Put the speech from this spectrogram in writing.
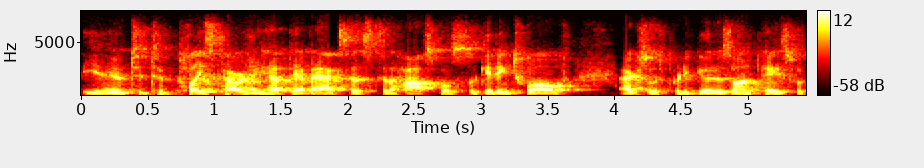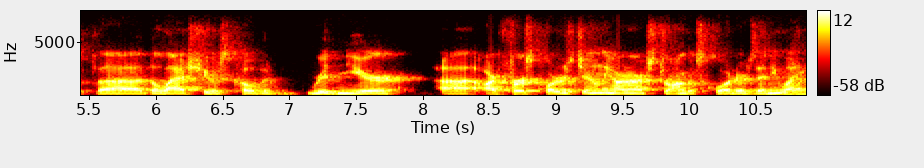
you know, to, to place towers, you have to have access to the hospitals. So getting 12 actually was pretty good. Is on pace with uh, the last year's COVID-ridden year. Uh, our first quarters generally aren't our strongest quarters anyway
